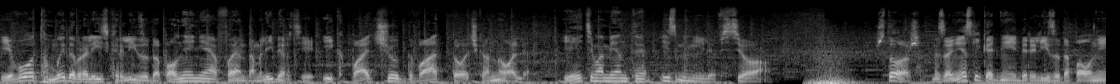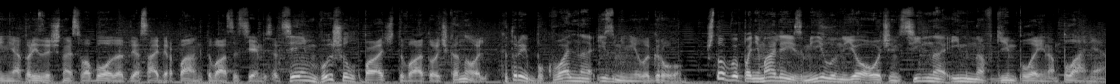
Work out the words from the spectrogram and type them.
И вот мы добрались к релизу дополнения Phantom Liberty и к патчу 2.0. И эти моменты изменили все. Что ж, за несколько дней до релиза дополнения «Призрачная свобода» для Cyberpunk 2077 вышел патч 2.0, который буквально изменил игру. Чтобы вы понимали, изменил он ее очень сильно именно в геймплейном плане.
